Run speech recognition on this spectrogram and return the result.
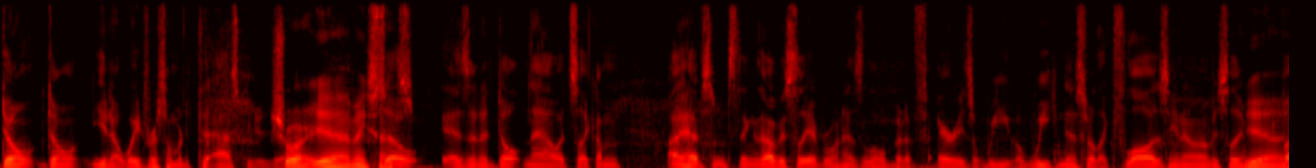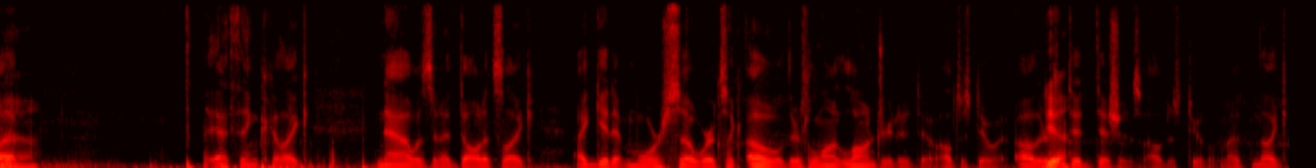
don't don't you know wait for someone to ask you to do it. Sure. Yeah, it makes sense. So as an adult now, it's like I'm. I have some things. Obviously, everyone has a little bit of areas of, we- of weakness or like flaws. You know, obviously. yeah. But yeah. I think like now as an adult, it's like I get it more so where it's like, oh, there's la- laundry to do. I'll just do it. Oh, there's Yeah. di- dishes. I'll just do them. I- Like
